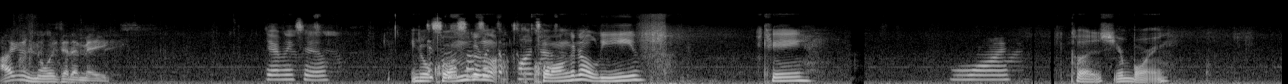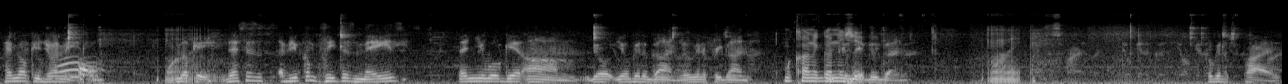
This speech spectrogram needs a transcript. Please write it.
I like the noise that it makes. Yeah, me too. Yo, It cool, I'm gonna, like the cool, I'm gonna leave. Okay, Why? cause you're boring. Hey Milky, join me. Oh. Why? Milky, this is if you complete this maze, then you will get um you'll you'll get a gun. You'll get a free gun. What kind of gun It's is gonna it? be a good gun. Alright. Surprise, like, you'll get a good, you'll You'll get a surprise.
